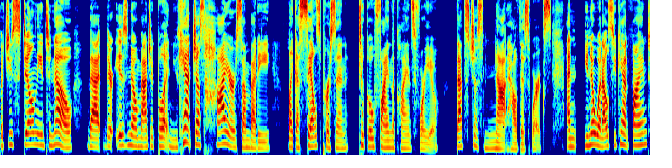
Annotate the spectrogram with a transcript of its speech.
But you still need to know that there is no magic bullet and you can't just hire somebody like a salesperson to go find the clients for you. That's just not how this works. And you know what else you can't find?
